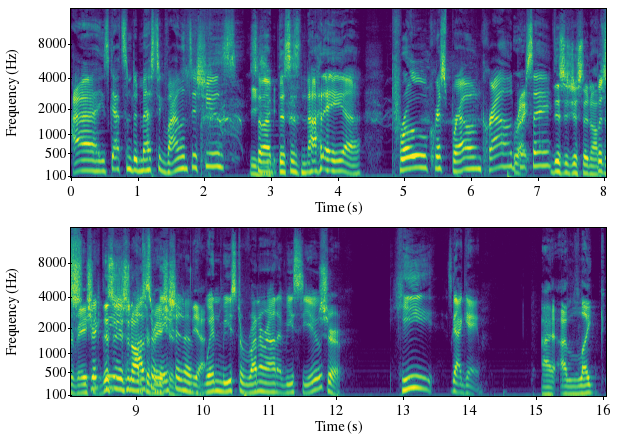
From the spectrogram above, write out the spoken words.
Uh, he's got some domestic violence issues, so uh, this is not a uh, pro Chris Brown crowd right. per se. This is just an observation. This is just an observation. of yeah. when we used to run around at VCU. sure. He's got game. I, I like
